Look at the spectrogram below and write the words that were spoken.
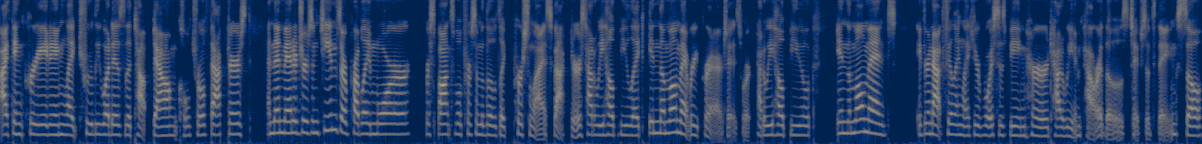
I think creating like truly what is the top down cultural factors. And then managers and teams are probably more responsible for some of those like personalized factors. How do we help you like in the moment reprioritize work? How do we help you in the moment if you're not feeling like your voice is being heard, how do we empower those types of things? So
